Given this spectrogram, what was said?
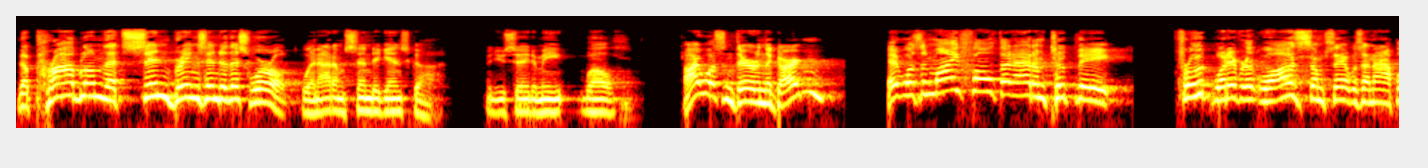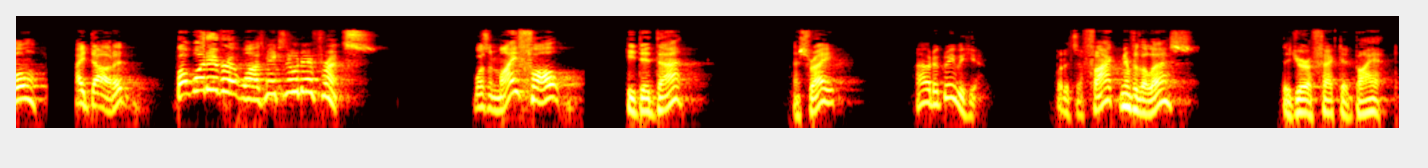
The problem that sin brings into this world when Adam sinned against God. And you say to me, well, I wasn't there in the garden. It wasn't my fault that Adam took the fruit, whatever it was. Some say it was an apple. I doubt it. But whatever it was makes no difference. It wasn't my fault. He did that. That's right. I would agree with you. But it's a fact, nevertheless, that you're affected by it.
